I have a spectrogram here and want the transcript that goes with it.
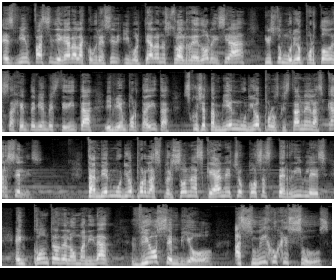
es bien fácil llegar a la congregación y voltear a nuestro alrededor y decir, ah, Cristo murió por toda esta gente bien vestidita y bien portadita. Escucha, también murió por los que están en las cárceles. También murió por las personas que han hecho cosas terribles en contra de la humanidad. Dios envió a su Hijo Jesús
